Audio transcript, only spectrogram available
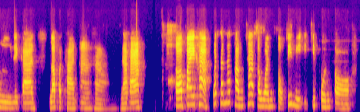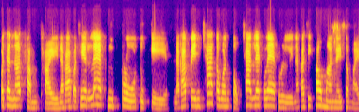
มือในการรับประทานอาหารนะคะ ต่อไปค่ะ วัฒนธรรมชาติตะวันตกที่มีอิทธิพลต่อ วัฒนธรรมไทยนะคะ ประเทศแรกคือโปรตุเกสนะคะ เป็นชาติตะวันตกชาติแรก ๆ เลยนะคะ ที่เข้ามาในสมัย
